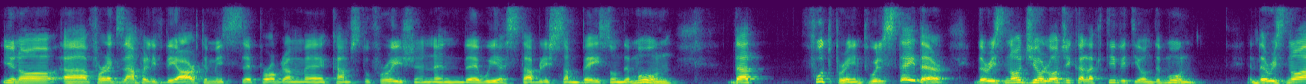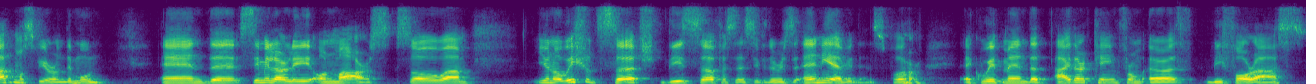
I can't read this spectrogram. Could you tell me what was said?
you know, uh, for example, if the Artemis uh, program uh, comes to fruition and uh, we establish some base on the moon, that footprint will stay there. There is no geological activity on the moon, and there is no atmosphere on the moon, and similarly on Mars. So um, you know, we should search these surfaces if there is any evidence for equipment that either came from Earth before us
